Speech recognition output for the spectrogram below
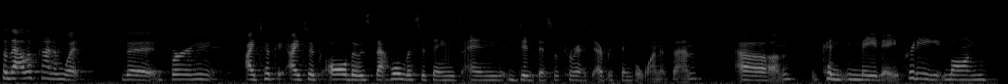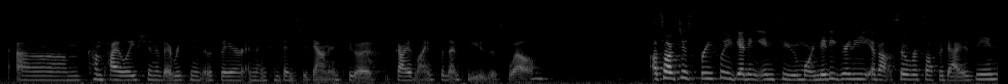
So that was kind of what the burn. I took I took all those that whole list of things and did this with pretty much every single one of them. Um, made a pretty long um, compilation of everything that was there and then condensed it down into a guideline for them to use as well. I'll talk just briefly getting into more nitty gritty about silver sulfadiazine.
